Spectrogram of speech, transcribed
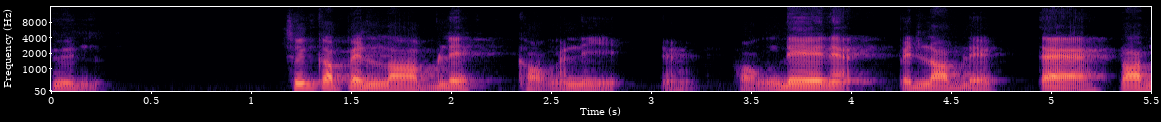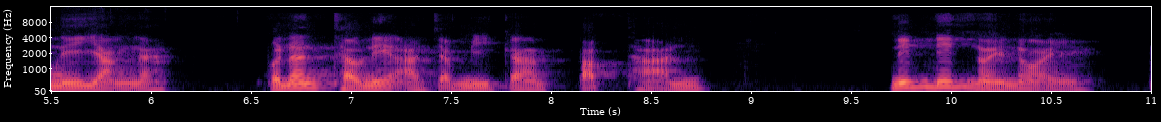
ขึ้น ซึ่งก็เป็นรอบเล็กของอันนี้นะของเดย์เนี่ยเป็นรอบเล็ก แต่รอบนี้ยังนะ เพราะฉะนั้นแถวนี้อาจจะมีการปรับฐานนิดๆหน่อยๆห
